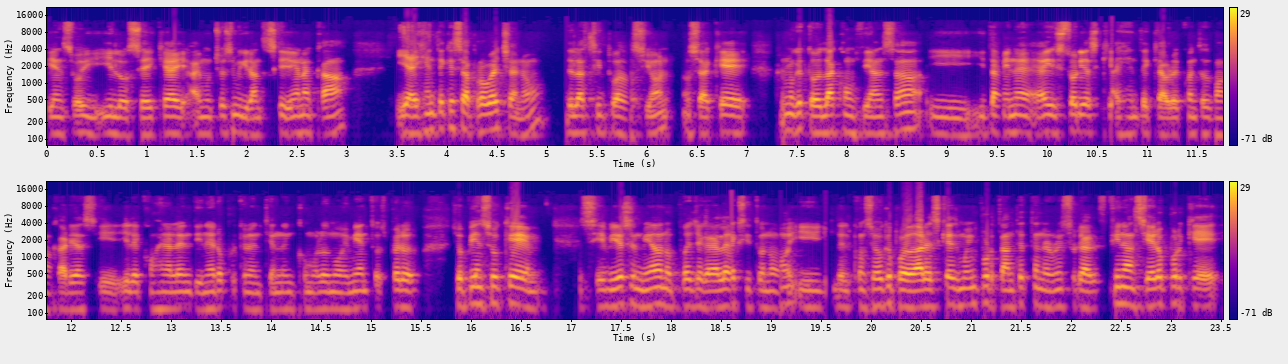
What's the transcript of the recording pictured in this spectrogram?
pienso y, lo sé que hay, muchos inmigrantes que llegan acá y hay gente que se aprovecha, ¿no? De la situación. O sea que, primero que todo, es la confianza y, y también hay, historias que hay gente que abre cuentas bancarias y, y, le congelan el dinero porque no entienden cómo los movimientos. Pero yo pienso que si vives en miedo no puedes llegar al éxito, ¿no? Y el consejo que puedo dar es que es muy importante tener un historial financiero porque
